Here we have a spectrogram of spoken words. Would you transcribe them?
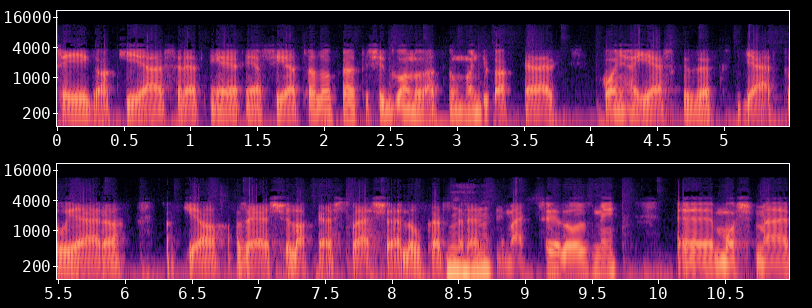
cég, aki el szeretné érni a fiatalokat, és itt gondolhatunk mondjuk akár konyhai eszközök gyártójára, aki a, az első lakást vásárlókat uh-huh. szeretné megcélozni, most már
